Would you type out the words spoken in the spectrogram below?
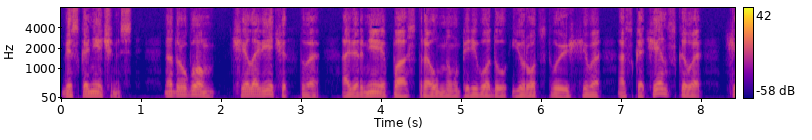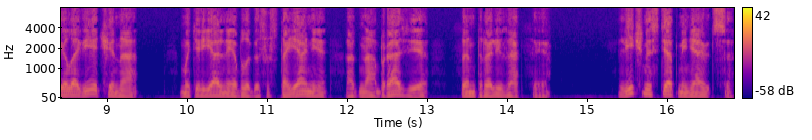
бесконечность, на другом — человечество, а вернее по остроумному переводу юродствующего Оскаченского «человечина», материальное благосостояние, однообразие, централизация. Личности отменяются,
